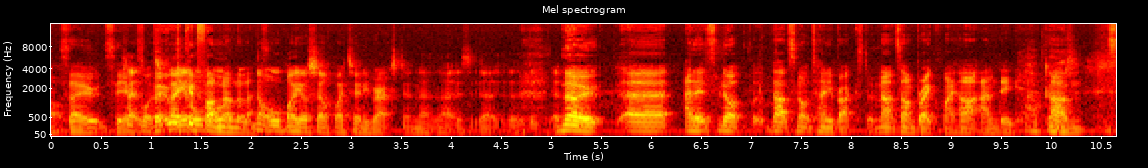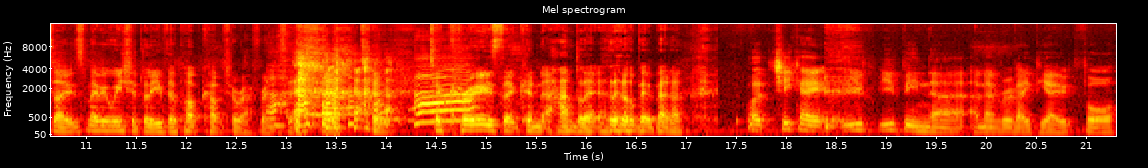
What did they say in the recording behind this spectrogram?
Oh. So, so yes, but it was good all, fun all, nonetheless. Not all by yourself by Toni Braxton. That, that is, that, that, no, uh, and it's not. That's not Toni Braxton. That's "Unbreak My Heart," Andy. Oh God. Um, so maybe we should leave the pop culture references to, to, to crews that can handle it a little bit better. Well, Chico, you've you've been uh, a member of APO for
